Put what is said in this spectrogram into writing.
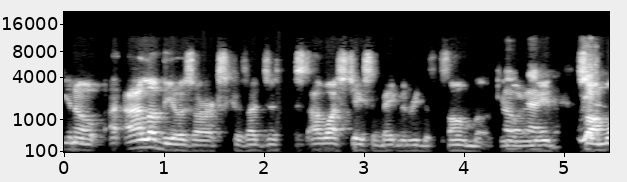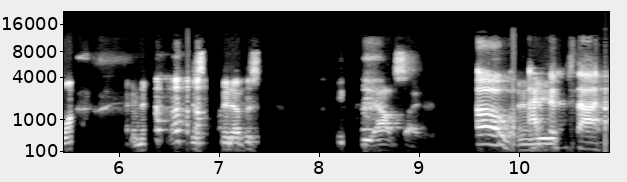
you know, I, I love the Ozarks because I just I watched Jason Bateman read the phone book. You know what I mean? So I'm watching right now, this episode of The Outsider. oh, And I he- finished that.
